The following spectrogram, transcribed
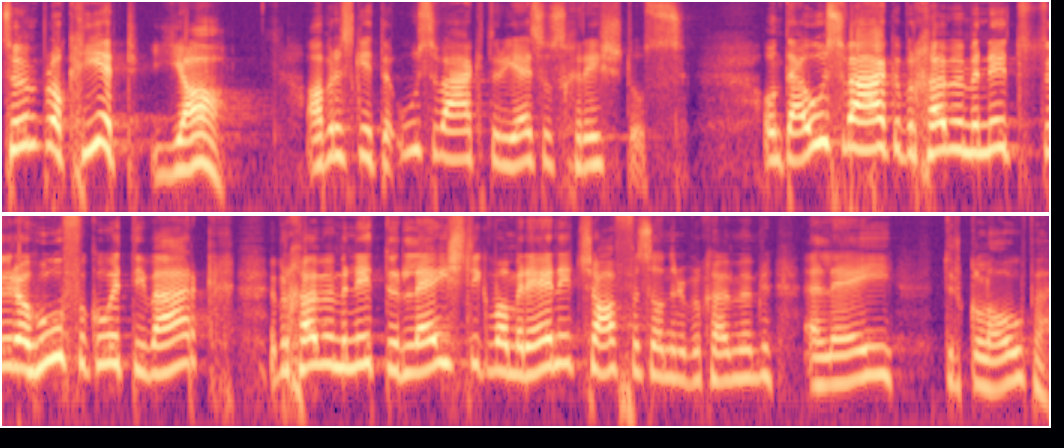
Die Sünde blockiert? Ja. Aber es gibt einen Ausweg durch Jesus Christus. Und diesen Ausweg bekommen wir nicht durch einen Haufen gute Werke, bekommen wir nicht durch Leistung, die wir eh nicht schaffen, sondern bekommen wir allein durch Glauben.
